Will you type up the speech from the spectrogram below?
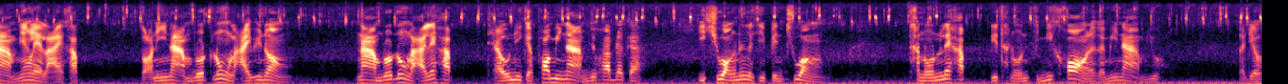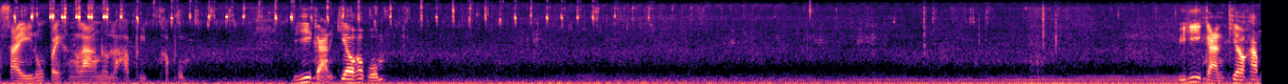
น้ำยังหลาย ๆ ครับ ตอนนี้น้ำลดลงหลายพี่น้องน้ำลดลงหลายเลยครับ แถวนี้กับพ่อมีน้ำอยู่ครับแล้วก็อีกช่วงนึงก็ที่เป็นช่วงถนนเลยครับ มีถนนที่มีคลองแล้วก็มีน้ำอยู่ก็เดี๋ยวใส่ลงไปข้างล่างนั่นแหละครับครับผม วิธีการเกี่ยวครับผมวิธีการเกี่ยวครับ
